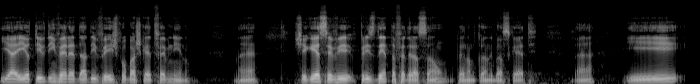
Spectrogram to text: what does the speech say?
e aí eu tive de enveredar de vez para o basquete feminino, né? Cheguei a ser presidente da Federação Pernambucana de Basquete, né? E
